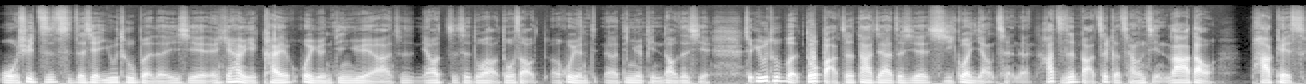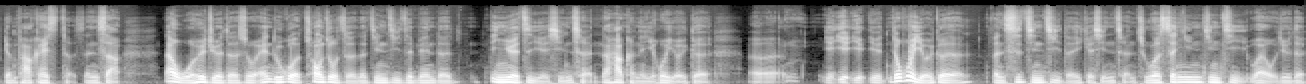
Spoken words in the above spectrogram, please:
我去支持这些 YouTube 的一些，现在也开会员订阅啊，就是你要支持多少多少呃会员呃订阅频道这些，就 YouTube 都把这大家的这些习惯养成了，他只是把这个场景拉到。Podcast 跟 Podcaster 身上，那我会觉得说，诶，如果创作者的经济这边的订阅自己的形成，那他可能也会有一个，呃，也也也也都会有一个粉丝经济的一个形成。除了声音经济以外，我觉得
